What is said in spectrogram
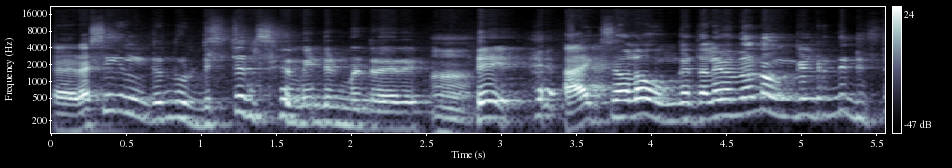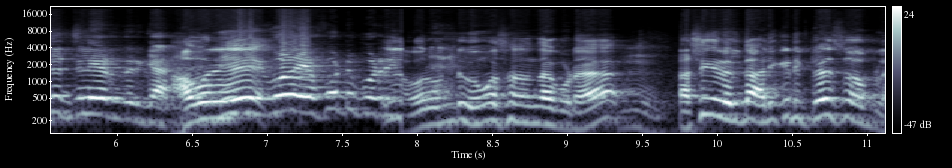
ரசிகர்களுக்கு இருந்து ஒரு டிஸ்டன்ஸ் மெயின்டைன் பண்றாரு. டேய் ஆக்சுவலா உங்க தலைவர் தான் உங்கள்ட்ட இருந்து டிஸ்டன்ஸ்லயே இருந்திருக்கேன். அவரே- இவ்வளவு எஃபோர்ட் போடுறீங்க. அவர் வந்து விமர்சனம் இருந்தா கூட ரசிகர்கள்ட்ட அடிக்கடி பேசுவாப்ல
